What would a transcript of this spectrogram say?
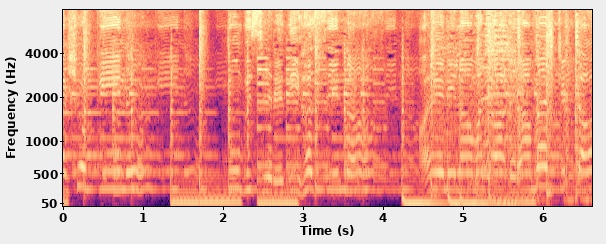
ਦਾ ਸ਼ੌਕੀਨ ਤੂੰ ਵੀ ਸਿਰੇ ਦੀ ਹਸੀਨਾ। ਆਏ ਨੀਲਾ ਮਜਾਦਰਾ ਮੈਂ ਚਿੱਟਾ।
